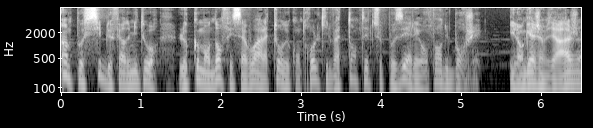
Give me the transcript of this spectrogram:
Impossible de faire demi-tour. Le commandant fait savoir à la tour de contrôle qu'il va tenter de se poser à l'aéroport du Bourget. Il engage un virage,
